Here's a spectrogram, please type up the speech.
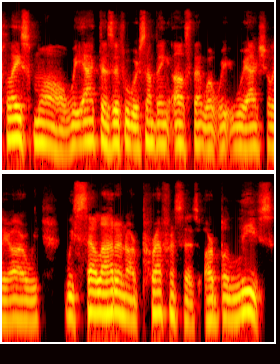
play small. We act as if we were something else than what we, we actually are. We we sell out on our preferences, our beliefs,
